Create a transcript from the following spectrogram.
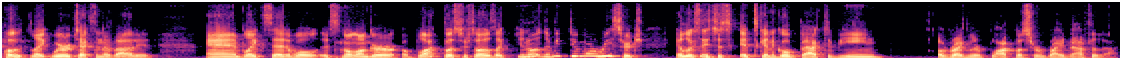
po- like we were texting about it. And Blake said, "Well, it's no longer a blockbuster." So I was like, "You know what? Let me do more research." It looks like it's just it's gonna go back to being a regular blockbuster right after that.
